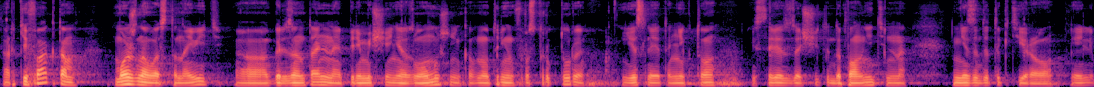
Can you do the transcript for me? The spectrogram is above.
артефактам можно восстановить э, горизонтальное перемещение злоумышленника внутри инфраструктуры, если это никто из средств защиты дополнительно не задетектировал, или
